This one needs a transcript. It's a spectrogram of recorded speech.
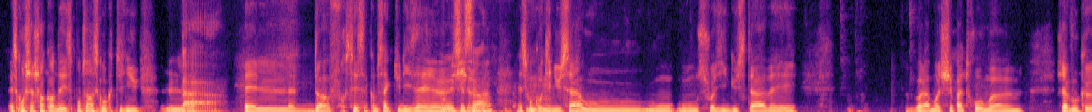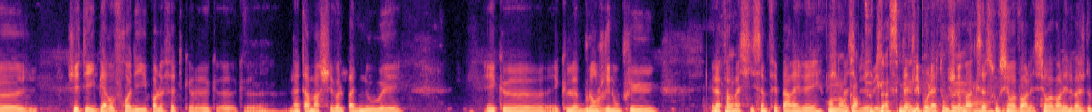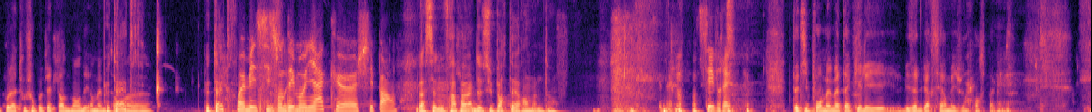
est-ce qu'on cherche encore des sponsors? Est-ce qu'on continue la Bah, appel d'offres, c'est ça, comme ça que tu disais euh, Oui, c'est ça. Est-ce qu'on Mhm. continue ça ou, ou on, ou on choisit Gustave et voilà, moi je sais pas trop. Moi, j'avoue que j'ai été hyper refroidi par le fait que, que, que l'Intermarché vole pas de nous et et que et que la boulangerie non plus. Et la pharmacie, ça me fait pas rêver. On a si encore toute avez- la semaine Peut-être les pôles à touche, remarque, ça se trouve, si on va voir, si on va voir l'élevage de pôles à touche, on peut peut-être leur demander en même temps. Peut-être. euh, Peut-être. Ouais, mais s'ils sont serait- démoniaques, euh, je sais pas. hein. Bah, ça nous fera pas mal de supporters en même temps. C'est vrai. Peut-être ils pourront même attaquer les, les adversaires, mais je ne pense pas.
